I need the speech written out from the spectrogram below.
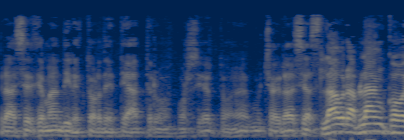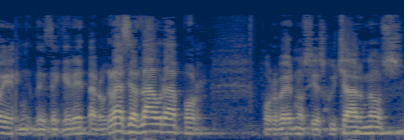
Gracias, Germán, director de teatro, por cierto. ¿eh? Muchas gracias. Laura Blanco, en- desde Querétaro. Gracias, Laura, por, por vernos y escucharnos.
